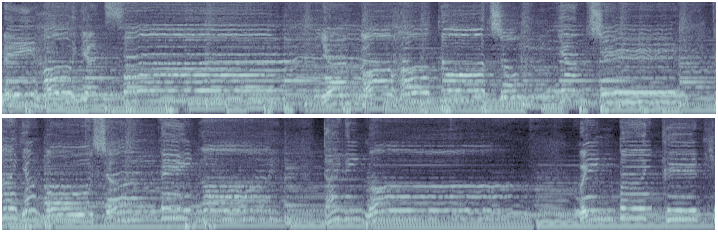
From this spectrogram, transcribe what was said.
美好人生，讓我口歌頌恩主，他有無盡的愛，帶領我永不缺欠，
